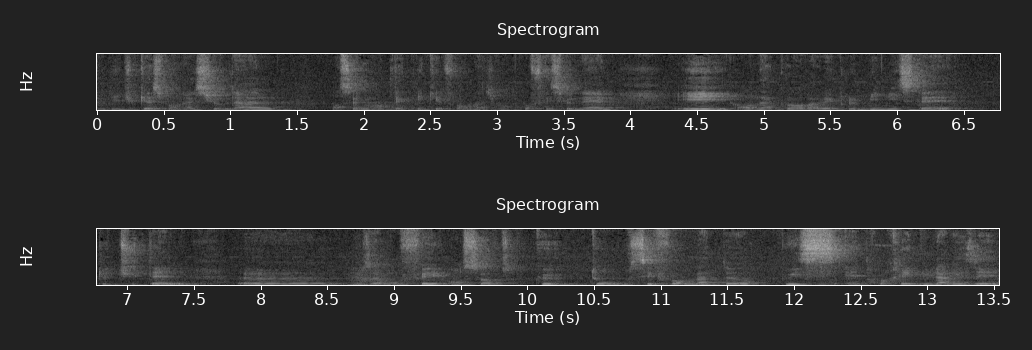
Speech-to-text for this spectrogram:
de l'éducation nationale, enseignement technique et formation professionnelle et en accord avec le ministère de tutelle, euh, nous avons fait en sorte que tous ces formateurs puissent être régularisés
